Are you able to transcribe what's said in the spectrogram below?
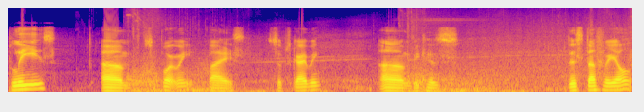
please um, support me by subscribing um, because this stuff for y'all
